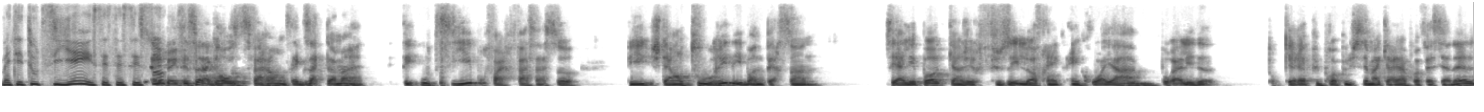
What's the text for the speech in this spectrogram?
Mais tu es outillé, c'est ça. Eh ben, c'est ça la grosse différence, exactement. Tu es outillé pour faire face à ça. Puis j'étais entouré des bonnes personnes. Tu sais, à l'époque, quand j'ai refusé l'offre incroyable pour aller de, qui aurait pu propulser ma carrière professionnelle.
